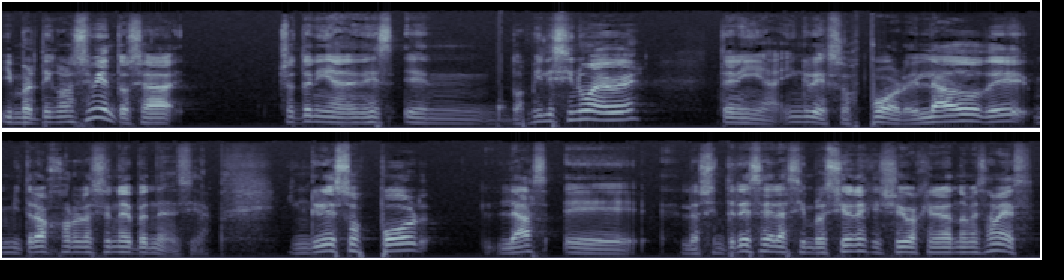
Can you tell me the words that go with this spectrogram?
invertir en conocimiento. O sea, yo tenía en, 2019 tenía ingresos por el lado de mi trabajo de relación de dependencia, ingresos por las eh, los intereses de las inversiones que yo iba generando mes a mes,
